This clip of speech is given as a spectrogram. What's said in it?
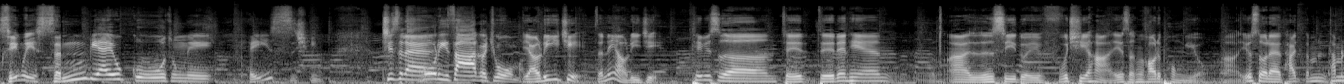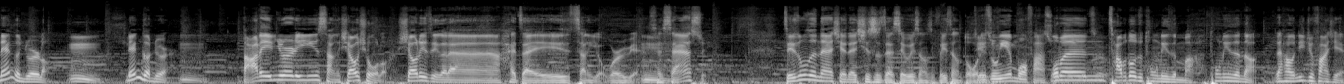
是因为身边有各种的黑事情。其实呢，活力咋个觉嘛？要理解，真的要理解。特别是这这两天啊，认识一对夫妻哈，也是很好的朋友啊。有时候呢，他他们他们两个女儿了，嗯，两个女儿，嗯，大的女儿已经上小学了，小的这个呢还在上幼儿园，才三岁。这种人呢，现在其实，在社会上是非常多的。这种也没法说。我们差不多就同龄人嘛，同龄人了。然后你就发现，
